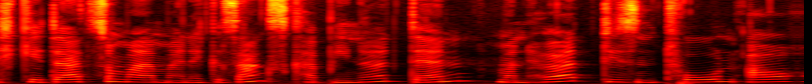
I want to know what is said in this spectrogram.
Ich gehe dazu mal in meine Gesangskabine, denn man hört diesen Ton auch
